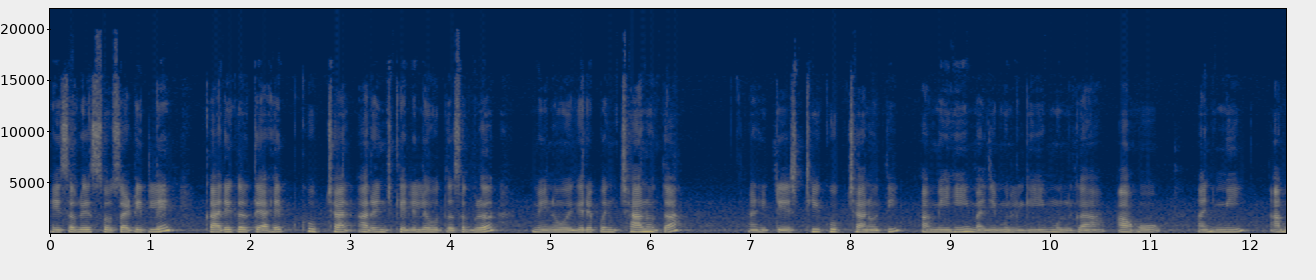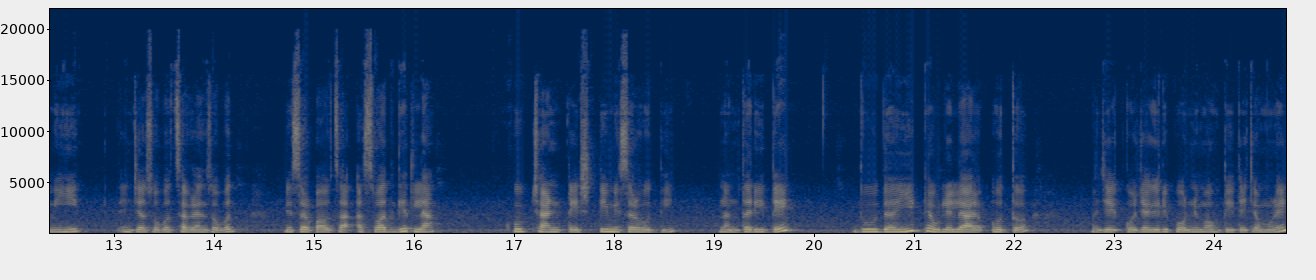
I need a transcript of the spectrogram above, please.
हे सगळे सोसायटीतले कार्यकर्ते आहेत. खूप छान अरेंज केलेलं होतं सगळं. मेनू वगैरे पण छान होता. आणि टेस्टही खूप छान होती. आम्हीही माझी मुलगी मुलगा आहो आणि मी आम्हीही त्यांच्यासोबत सगळ्यांसोबत मिसळपावचा आस्वाद घेतला. खूप छान टेस्टी मिसळ होती. नंतर इथे दूधही ठेवलेलं आ- होतं. म्हणजे कोजागिरी पौर्णिमा होती त्याच्यामुळे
